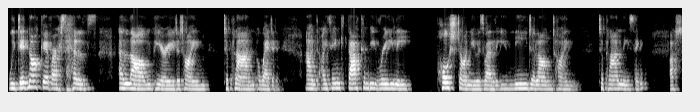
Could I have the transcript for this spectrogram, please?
we did not give ourselves a long period of time to plan a wedding. And I think that can be really pushed on you as well that you need a long time to plan these things. But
